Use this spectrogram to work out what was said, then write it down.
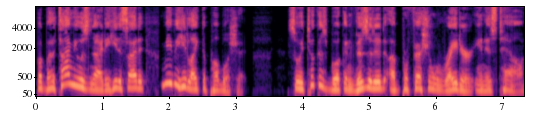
But by the time he was 90, he decided maybe he'd like to publish it. So he took his book and visited a professional writer in his town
